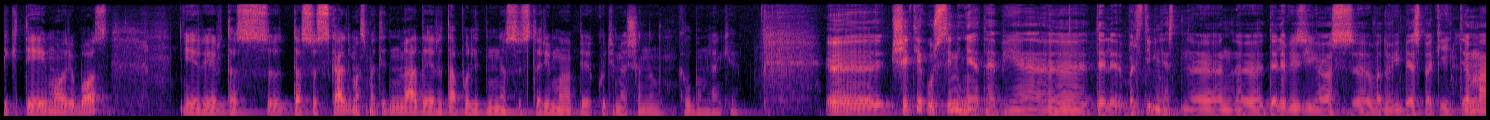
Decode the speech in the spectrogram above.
piktėjimo ribos. Ir, ir tas, tas susiskaldimas, matyt, veda ir tą politinį susitarimą, apie kurį mes šiandien kalbam Lenkijoje. E, šiek tiek užsiminėte apie e, tele, valstybinės e, televizijos vadovybės pakeitimą.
